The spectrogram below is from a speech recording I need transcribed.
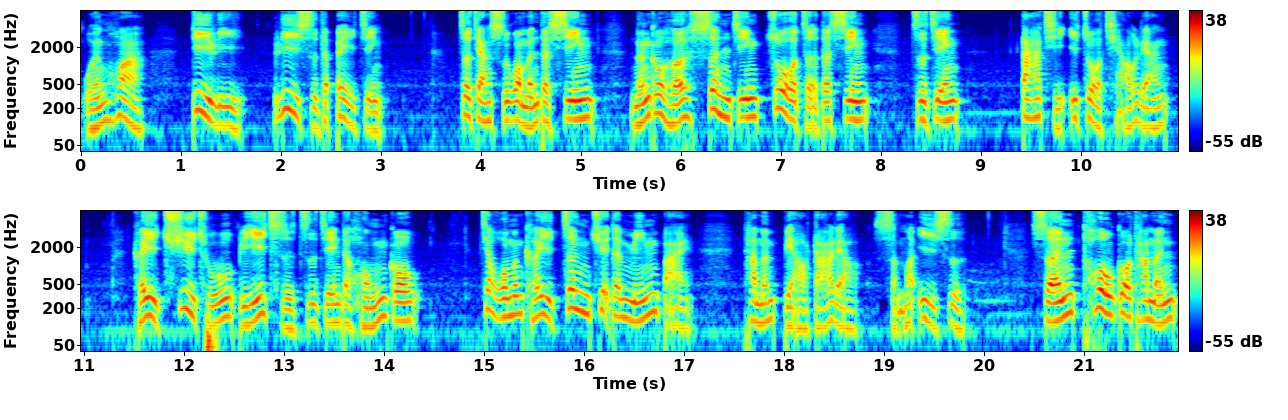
文化、地理、历史的背景，这将使我们的心能够和圣经作者的心之间搭起一座桥梁。可以去除彼此之间的鸿沟，叫我们可以正确的明白他们表达了什么意思。神透过他们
